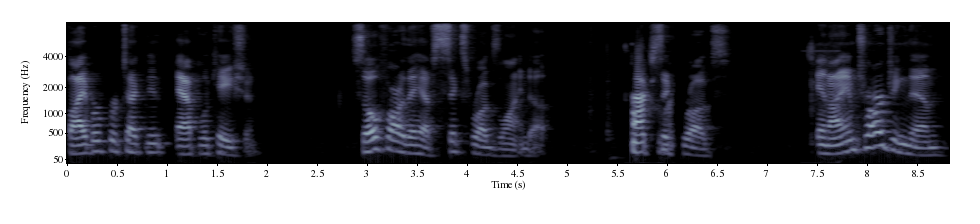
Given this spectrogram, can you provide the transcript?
fiber protectant application. So far, they have six rugs lined up. Excellent. Six rugs. And I am charging them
